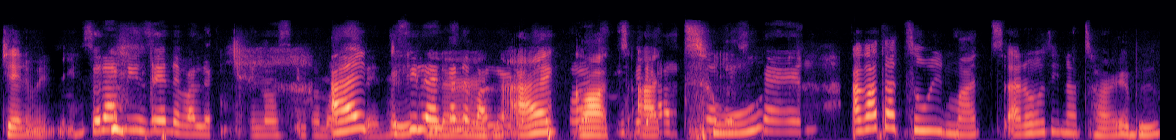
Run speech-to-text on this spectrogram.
Genuinely. So that means they never learned in us in the maths. I then. did feel like I never learn. learned I in got a had so two. I got a two in maths. I don't think that's horrible.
